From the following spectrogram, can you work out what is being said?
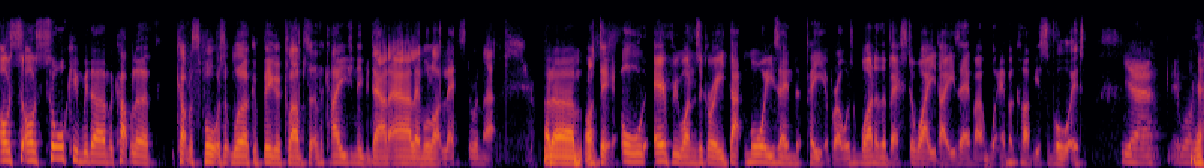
I was I was talking with um, a couple of couple of supporters at work of bigger clubs that have occasionally been down at our level, like Leicester and that. And um, I did all everyone's agreed that Moys end at Peterborough was one of the best away days ever, whatever club you supported. yeah, it was. Yeah.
